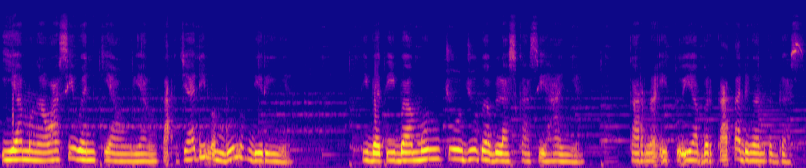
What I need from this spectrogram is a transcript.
Ia mengawasi Wen Qiao yang tak jadi membunuh dirinya. Tiba-tiba muncul juga belas kasihannya. Karena itu ia berkata dengan tegas,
